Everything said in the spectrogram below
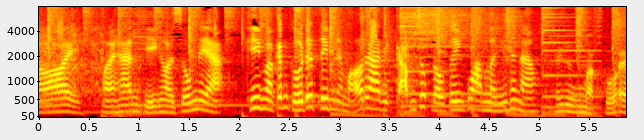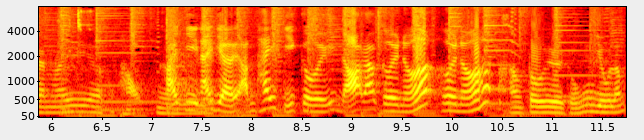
rồi mời hai anh chị ngồi xuống đi ạ. Khi mà cánh cửa trái tim này mở ra thì cảm xúc đầu tiên của anh là như thế nào? Thấy gương mặt của em ấy phúc hậu phải chi nãy giờ anh thấy chị cười đó đó cười nữa cười nữa. Không tôi cũng vui lắm.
